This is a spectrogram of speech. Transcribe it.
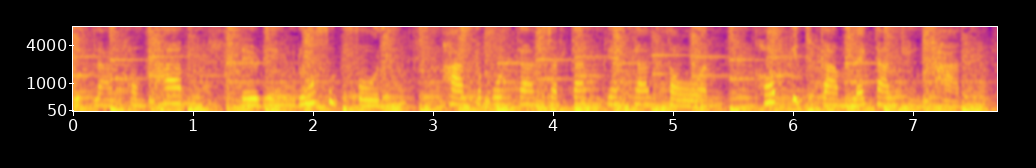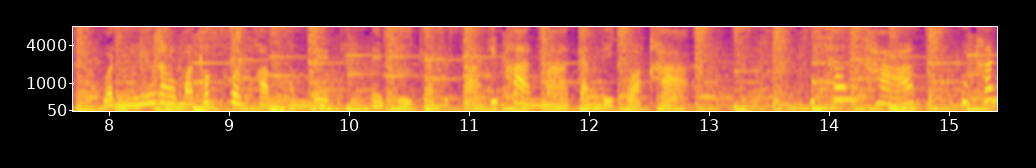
บุตรหลานของท่าน ได้เรียนรู้ฝึกฝน ผ่านกระบวนการจัดการเรียนการสอนพร้อมกิจกรรมและการแข่งขัน วันนี้เรามาทบทวนความสำเร็จในปีการศึกษาที่ผ่านมากันดีกว่าค่ะ ทุกท่านคะ ทุกท่าน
